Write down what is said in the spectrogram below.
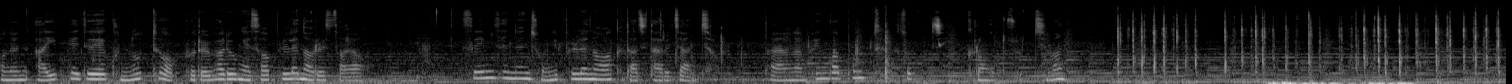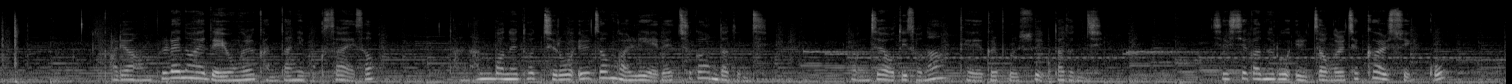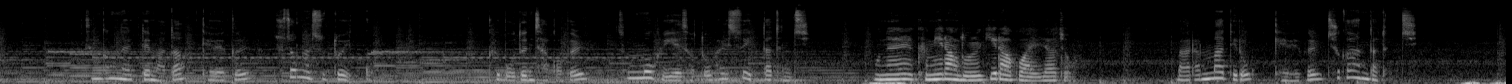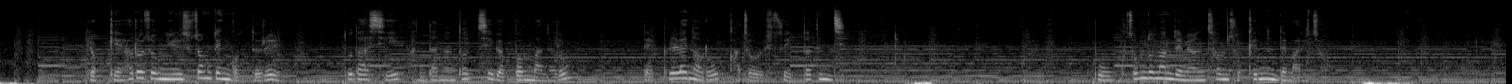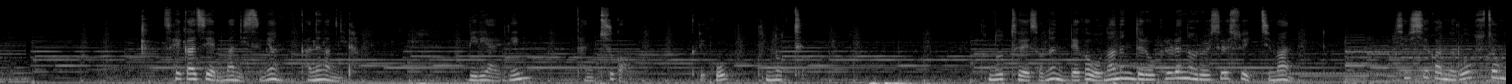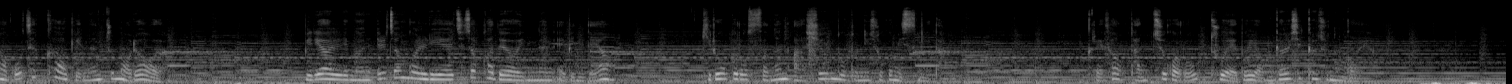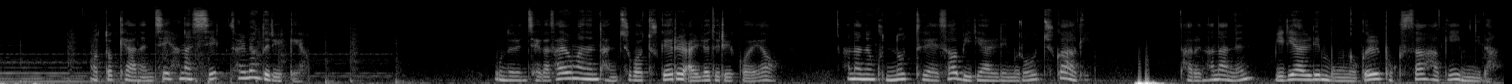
저는 아이패드의 굿노트 어플을 활용해서 플래너를 써요. 쓰임새는 종이 플래너와 그다지 다르지 않죠. 다양한 펜과 폰트, 속지 그런 것도 좋지만 가령 플래너의 내용을 간단히 복사해서 단 한 번의 터치로 일정 관리 앱에 추가한다든지 언제 어디서나 계획을 볼 수 있다든지 실시간으로 일정을 체크할 수 있고 생각날 때마다 계획을 수정할 수도 있고 그 모든 작업을 손목 위에서도 할 수 있다든지. 오늘 금이랑 놀기라고 알려줘. 말 한마디로 계획을 추가한다든지. 이렇게 하루 종일 수정된 것들을 또다시 간단한 터치 몇 번만으로 내 플래너로 가져올 수 있다든지. 뭐 그 정도만 되면 참 좋겠는데 말이죠. 세 가지 앱만 있으면 가능합니다. 미리 알림, 단축어, 그리고 굿노트. 굿노트에서는 내가 원하는 대로 플래너를 쓸 수 있지만 실시간으로 수정하고 체크하기는 좀 어려워요. 미리 알림은 일정 관리에 최적화되어 있는 앱인데요. 기록으로서는 아쉬운 부분이 조금 있습니다. 그래서 단축어로 두 앱을 연결시켜 주는 거예요. 어떻게 하는지 하나씩 설명드릴게요. 오늘은 제가 사용하는 단축어 두 개를 알려드릴 거예요. 하나는 굿노트에서 미리 알림으로 추가하기. 다른 하나는 미리 알림 목록을 복사하기입니다.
